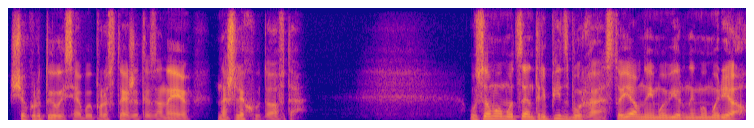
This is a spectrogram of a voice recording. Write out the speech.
що крутилися, аби простежити за нею на шляху до авто. У самому центрі Пітсбурга стояв неймовірний меморіал.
